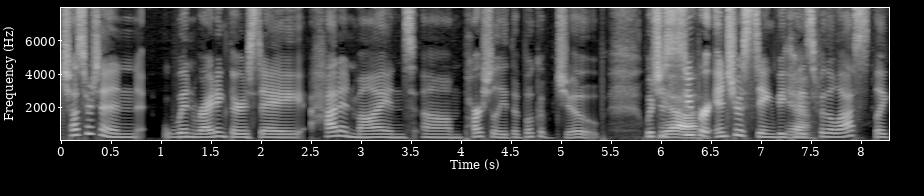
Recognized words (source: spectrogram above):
Chesterton, when writing Thursday, had in mind um, partially the book of Job, which is Yeah. super interesting because Yeah. for the last like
